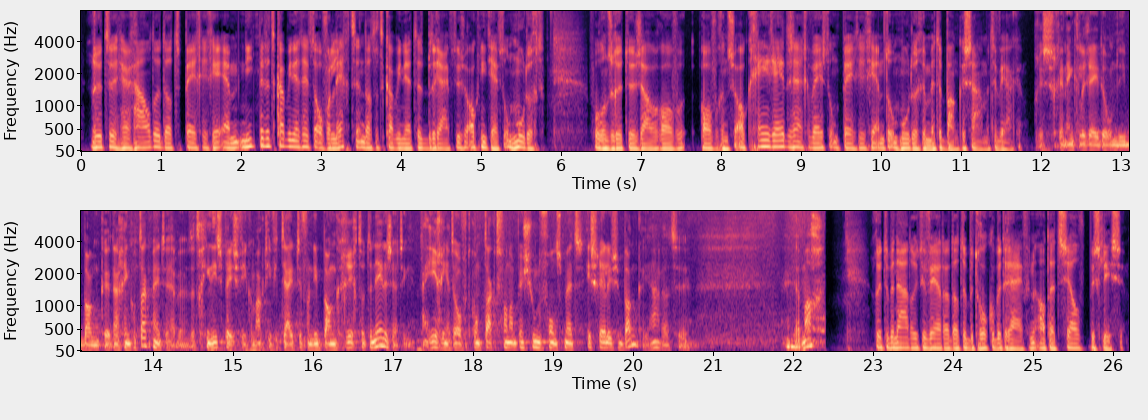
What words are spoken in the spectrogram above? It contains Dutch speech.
Rutte herhaalde dat PGGM niet met het kabinet heeft overlegd... en dat het kabinet het bedrijf dus ook niet heeft ontmoedigd. Volgens Rutte zou er over, overigens ook geen reden zijn geweest... om PGGM te ontmoedigen met de banken samen te werken. Er is geen enkele reden om die banken daar geen contact mee te hebben. Dat ging niet specifiek om activiteiten van die bank gericht op de nederzettingen. Nou, hier ging het over het contact van een pensioenfonds met Israëlische banken. Ja, dat, uh, dat mag. Rutte benadrukte verder dat de betrokken bedrijven altijd zelf beslissen.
